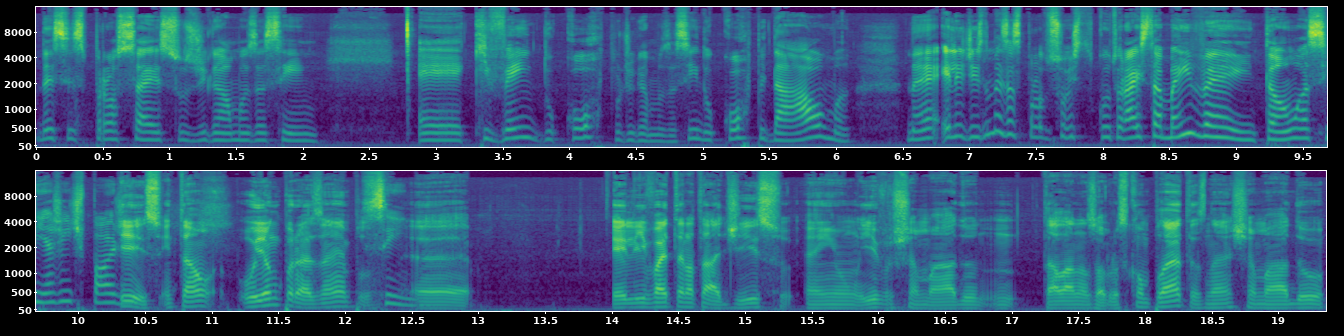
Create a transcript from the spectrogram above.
desses processos, digamos assim, é, que vêm do corpo, digamos assim, do corpo e da alma, né? Ele diz, mas as produções culturais também vêm, então, assim, a gente pode... Isso. Então, o Jung, por exemplo, Sim. é, ele vai tratar disso em um livro chamado, tá lá nas obras completas, né? Chamado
